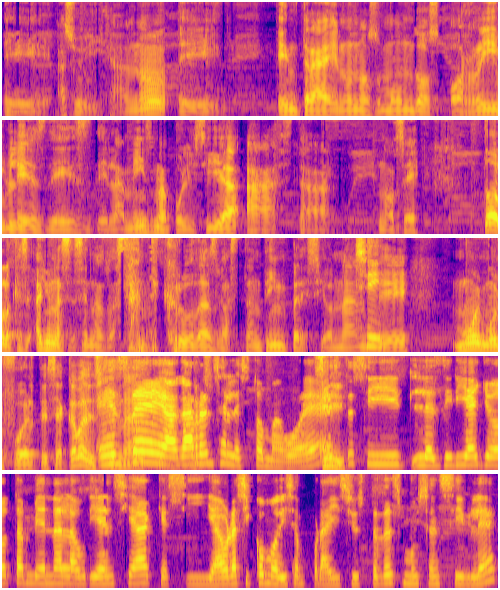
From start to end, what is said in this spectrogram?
eh, a su hija, ¿no? Eh, entra en unos mundos horribles desde la misma policía hasta, no sé, todo lo que... Hay unas escenas bastante crudas, bastante impresionantes, muy, muy fuertes. Se acaba de Es estrenar en de agárrense el estómago, ¿eh? Sí. Este sí les diría yo también a la audiencia que si ahora sí como dicen por ahí, si usted es muy sensible,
